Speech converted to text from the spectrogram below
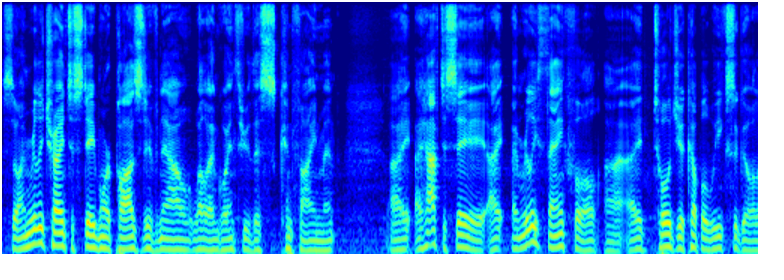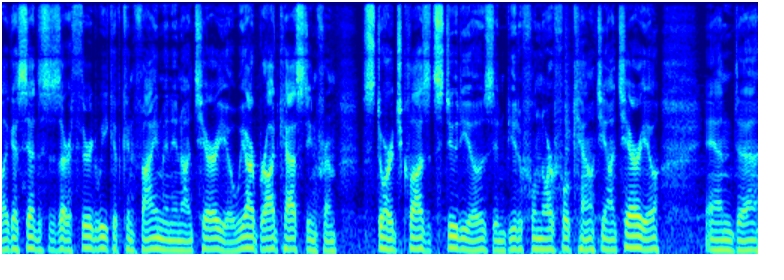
So I'm really trying to stay more positive now while I'm going through this confinement. I, I have to say, I, I'm really thankful. Uh, I told you a couple weeks ago, like I said, this is our third week of confinement in Ontario. We are broadcasting from Storage Closet Studios in beautiful Norfolk County, Ontario. And uh,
